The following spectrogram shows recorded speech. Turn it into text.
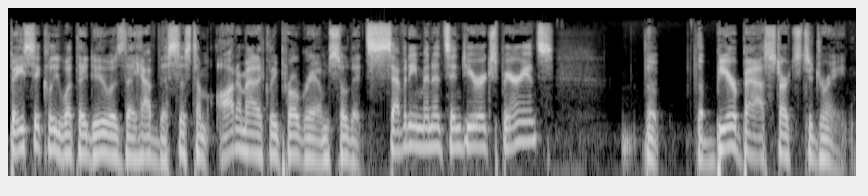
basically what they do is they have the system automatically programmed so that seventy minutes into your experience, the the beer bath starts to drain.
